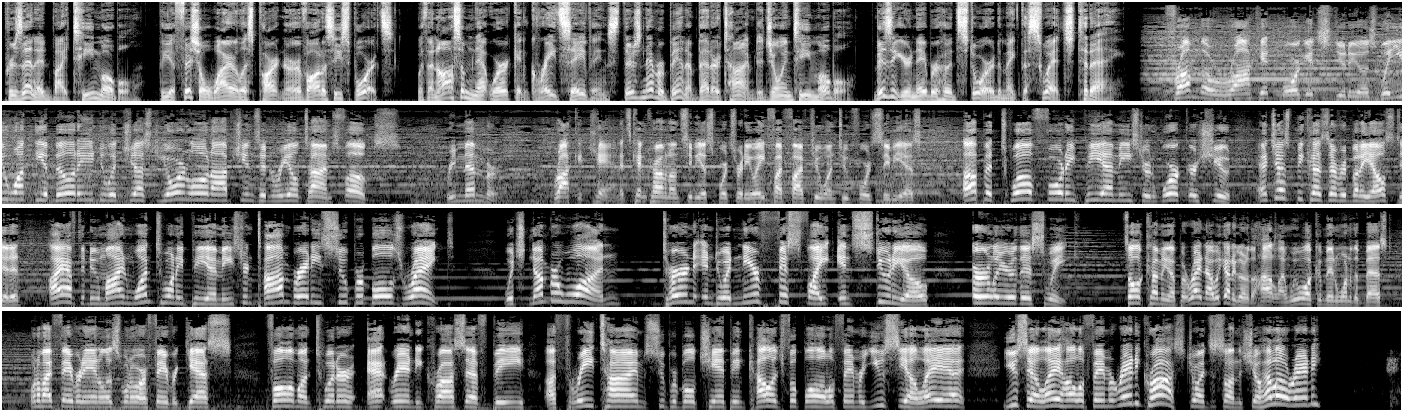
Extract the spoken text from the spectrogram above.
Presented by T Mobile, the official wireless partner of Audacy Sports. With an awesome network and great savings, there's never been a better time to join T Mobile. Visit your neighborhood store to make the switch today. From the Rocket Mortgage Studios, will you want the ability to adjust your loan options in real time, folks? Remember, Rocket can. It's Ken Carman on CBS Sports Radio, 855-2124-CBS. Up at 12:40 p.m. Eastern, work or shoot. And just because everybody else did it, I have to do mine 1:20 p.m. Eastern. Tom Brady's Super Bowls ranked, which number one turned into a near fist fight in studio earlier this week. It's all coming up, but right now we got to go to the hotline. We welcome in one of the best, one of my favorite analysts, one of our favorite guests. Follow him on Twitter at Randy Cross FB, a three-time Super Bowl champion, college football Hall of Famer, UCLA UCLA Hall of Famer Randy Cross joins us on the show. Hello, Randy.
